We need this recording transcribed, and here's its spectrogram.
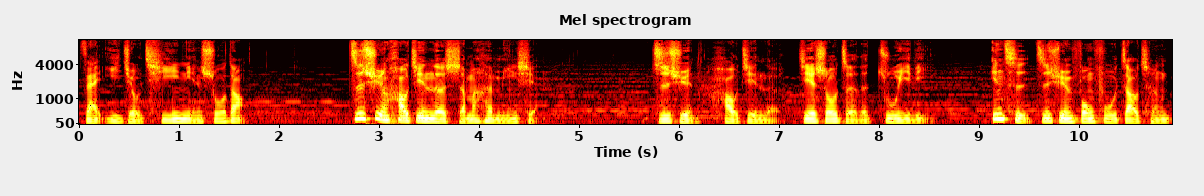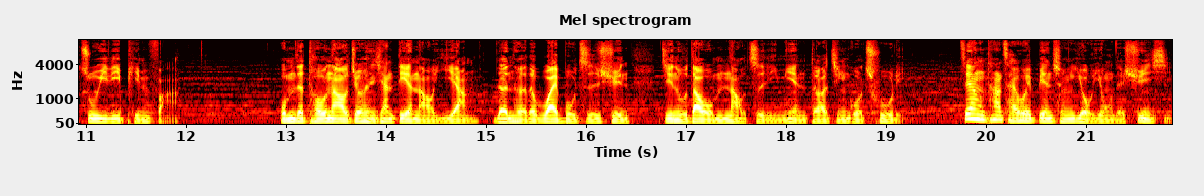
在一九七一年说道：“资讯耗尽了什么？很明显，资讯耗尽了接收者的注意力，因此资讯丰富造成注意力贫乏。我们的头脑就很像电脑一样，任何的外部资讯进入到我们脑子里面都要经过处理，这样它才会变成有用的讯息。”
